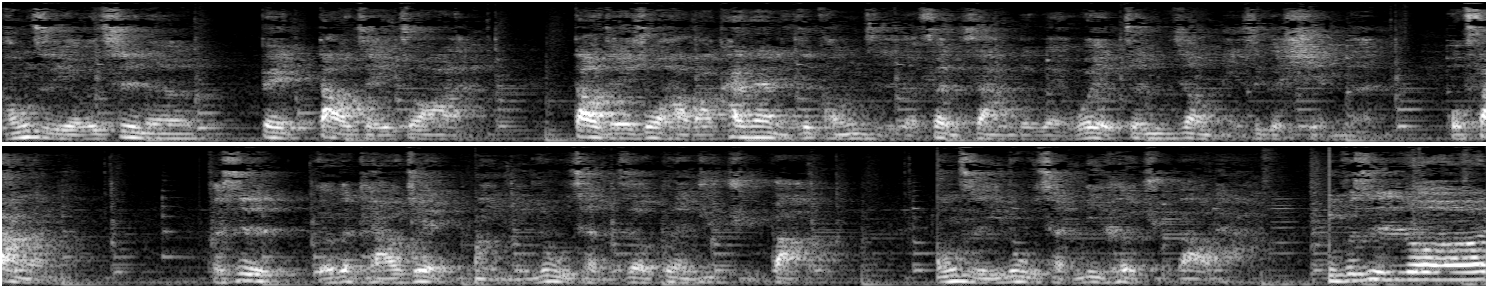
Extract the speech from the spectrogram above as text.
孔子有一次呢，被盗贼抓了。盗贼说：“好吧，看在你是孔子的份上，对不对？我也尊重你是个贤人，我放了你。可是有一个条件，你入城之后不能去举报。”孔子一入城，立刻举报他。你不是说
